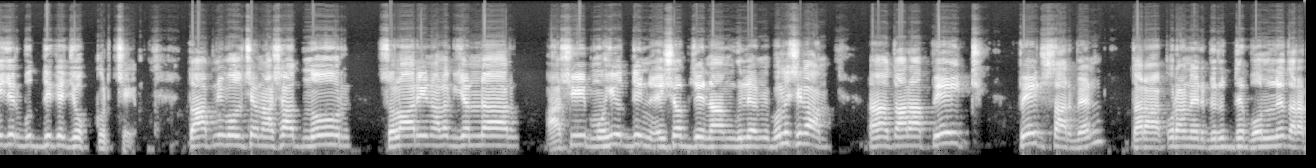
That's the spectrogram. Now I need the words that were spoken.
নিজের বুদ্ধিকে যোগ করছে। তো আপনি বলছেন আসাদ নূর, সোলারিন আলেকজান্ডার, আসিফ মহিউদ্দিন, এইসব যে নামগুলি আমি বলেছিলাম তারা পেইড পেইড সার্ভেন্ট তারা কোরআনের বিরুদ্ধে বললে তারা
